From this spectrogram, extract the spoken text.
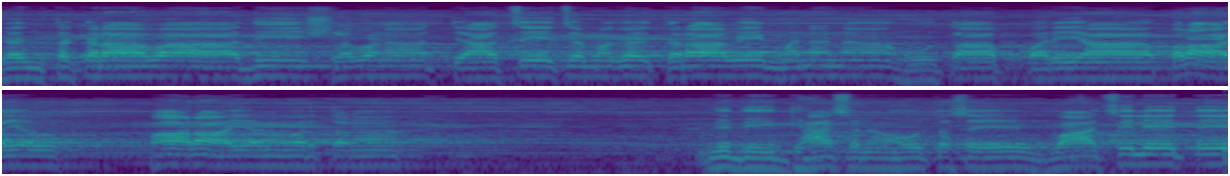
ग्रंथ करावा आधी श्रवण त्याचेच मग करावे मनन होता पर्या पराय पारायण वर्तन. निधी ध्यास न होतसे वाचले ते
